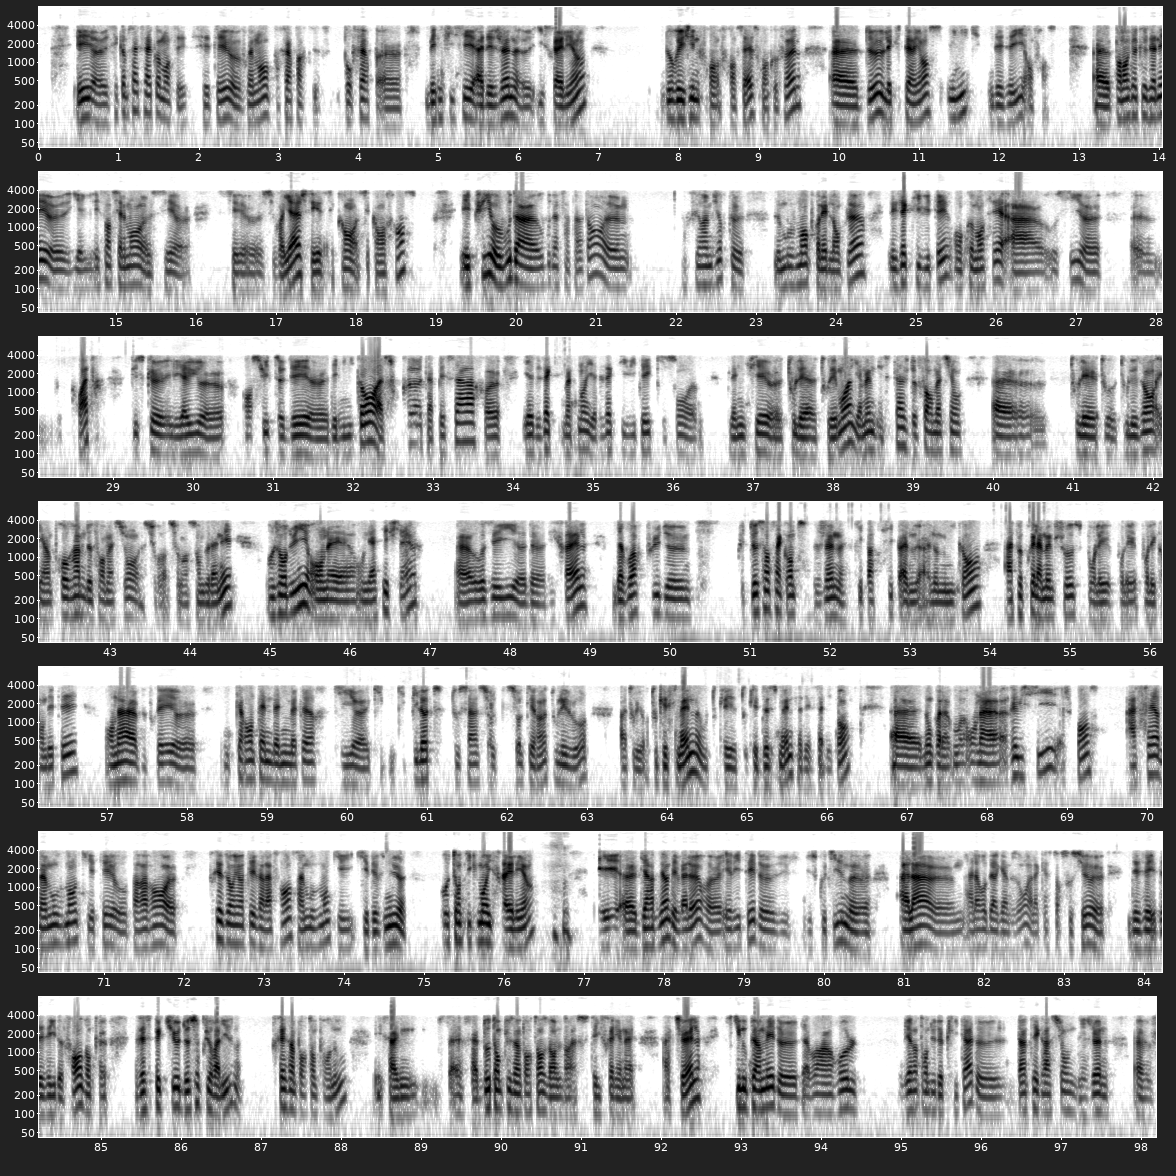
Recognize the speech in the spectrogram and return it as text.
Et euh, c'est comme ça que ça a commencé. C'était euh, vraiment pour faire partie, pour faire euh, bénéficier à des jeunes israéliens d'origine française, francophone, de l'expérience unique des EI en France. pendant quelques années, il y a eu essentiellement ces, ces, ces voyages, ces, ces camps, ces camps en France. Et puis au bout d'un certain temps, au fur et à mesure que le mouvement prenait de l'ampleur, les activités ont commencé à aussi euh, euh, croître, puisqu'il y a eu euh, ensuite des, des mini-camps à Soukot, à Pessar. il y a des maintenant, il y a des activités qui sont planifiées tous les tous les mois. Il y a même des stages de formation tous les tous, les ans et un programme de formation sur sur l'ensemble de l'année. Aujourd'hui, on est on est assez fiers aux EI d'Israël d'avoir plus de plus de 250 jeunes qui participent à, à nos mini-camps, à peu près la même chose pour les pour les pour les camps d'été. On a à peu près euh, une quarantaine d'animateurs qui, euh, qui, qui pilotent tout ça sur le, sur le terrain tous les jours, pas tous les jours, toutes les semaines ou toutes les toutes les deux semaines, ça, ça dépend. Euh, donc voilà, on a réussi, je pense, à faire d'un mouvement qui était auparavant euh, très orienté vers la France, un mouvement qui, qui est devenu authentiquement israélien et gardien des valeurs héritées de, du, du, scoutisme à la, euh, à la Robert Gamzon, à la Castor Soucieux euh, des, des Îles de France. Donc, euh, respectueux de ce pluralisme, très important pour nous, et ça a, une, ça, ça a d'autant plus d'importance dans, dans, la société israélienne actuelle, ce qui nous permet d'avoir un rôle, bien entendu, de CLITA, d'intégration des jeunes euh,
